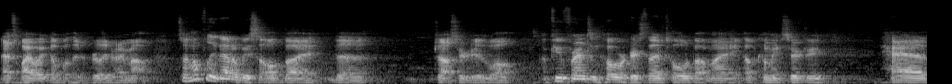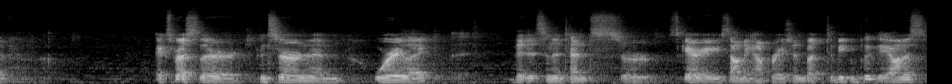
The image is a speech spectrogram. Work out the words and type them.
that's why I wake up with a really dry mouth. So hopefully that'll be solved by the jaw surgery as well. A few friends and coworkers that I've told about my upcoming surgery have expressed their concern and worry like that it's an intense or scary sounding operation, but to be completely honest,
